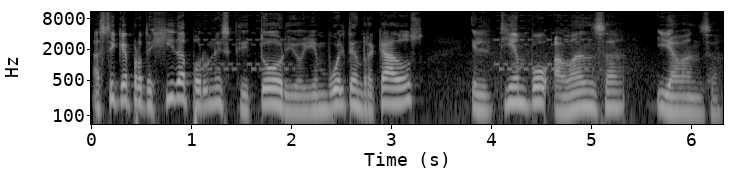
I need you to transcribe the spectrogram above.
así que protegida por un escritorio y envuelta en recados, el tiempo avanza y avanza.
